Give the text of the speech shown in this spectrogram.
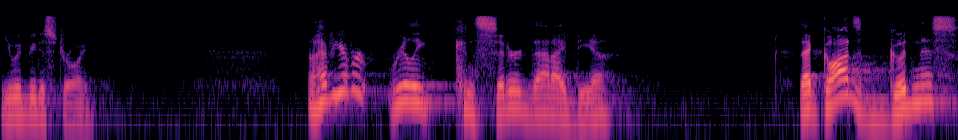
You would be destroyed. Now, have you ever really considered that idea? That God's goodness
